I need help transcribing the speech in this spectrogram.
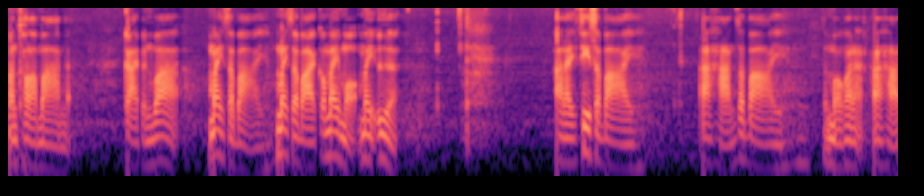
มันทรมานกลายเป็นว่า ไม่สบาย ไม่สบายก็ไม่เหมาะไม่เอื้อ อะไรที่สบาย อาหารสบายบอกกันนะอาหาร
